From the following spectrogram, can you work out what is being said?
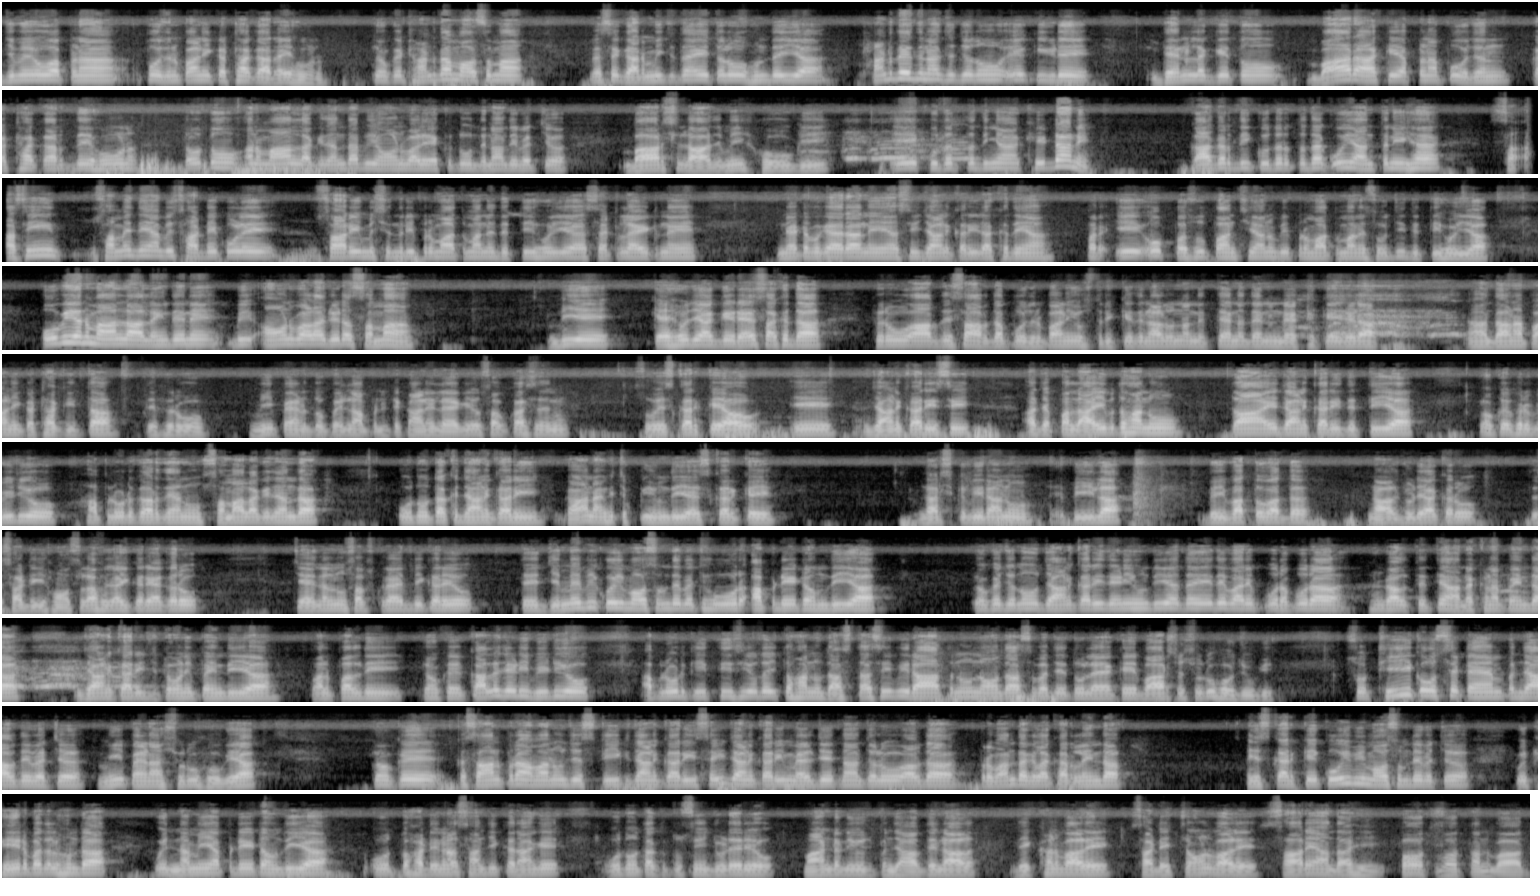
ਜਿਵੇਂ ਉਹ ਆਪਣਾ ਭੋਜਨ ਪਾਣੀ ਇਕੱਠਾ ਕਰ ਰਹੇ ਹੋਣ, ਕਿਉਂਕਿ ਠੰਡ ਦਾ ਮੌਸਮ ਆ, ਵੈਸੇ ਗਰਮੀ 'ਚ ਤਾਂ ਇਹ ਚਲੋ ਹੁੰਦਾ ਹੀ ਆ। ਠੰਡ ਦੇ ਦਿਨਾਂ 'ਚ ਜਦੋਂ ਇਹ ਕੀੜੇ ਦਿਨ ਲੱਗੇ ਤੋਂ ਬਾਹਰ ਆ ਕੇ ਆਪਣਾ ਭੋਜਨ ਇਕੱਠਾ ਕਰਦੇ ਹੋਣ, ਤਾਂ ਉਹ ਤੋਂ ਅਨੁਮਾਨ ਲੱਗ ਜਾਂਦਾ ਵੀ ਆਉਣ ਵਾਲੇ ਇੱਕ ਦੋ ਦਿਨਾਂ ਦੇ ਵਿੱਚ ਬਾਰਿਸ਼ ਲਾਜ਼ਮੀ ਹੋਊਗੀ। ਇਹ ਕੁਦਰਤ ਦੀਆਂ ਖੇਡਾਂ ਨੇ। ਕਾਦਰ ਦੀ ਕੁਦਰਤ ਦਾ ਕੋਈ ਅੰਤ ਨਹੀਂ ਹੈ। ਸ- ਅਸੀਂ ਸਮਝਦੇ ਹਾਂ ਵੀ ਸਾਡੇ ਕੋਲੇ ਸਾਰੀ ਮਸ਼ੀਨਰੀ ਪ੍ਰਮਾਤਮਾ ਨੇ ਦਿੱਤੀ ਹੋਈ ਹੈ, ਸੈਟਲਾਈਟ ਨੇ ਨੈਟ ਵਗੈਰਾ ਨੇ ਅਸੀਂ ਜਾਣਕਾਰੀ ਰੱਖਦੇ ਹਾਂ, ਪਰ ਇਹ ਉਹ ਪਸ਼ੂ ਪੰਛੀਆਂ ਨੂੰ ਵੀ ਪ੍ਰਮਾਤਮਾ ਨੇ ਸੋਝੀ ਦਿੱਤੀ ਹੋਈ ਆ। ਉਹ ਵੀ ਅਨੁਮਾਨ ਲਾ ਲੈਂਦੇ ਨੇ ਵੀ ਆਉਣ ਵਾਲਾ ਜਿਹੜਾ ਸਮਾਂ ਵੀ ਇਹ ਕਿਹੋ ਜਿਹਾ ਅੱਗੇ ਰਹਿ ਸਕਦਾ, ਫਿਰ ਉਹ ਆਪ ਦੇ ਹਿਸਾਬ ਦਾ ਭੋਜਨ ਪਾਣੀ ਉਸ ਤਰੀਕੇ ਦੇ ਨਾਲ ਉਹਨਾਂ ਨੇ ਤਿੰਨ ਦਿਨ ਨਿੱਠ ਕੇ ਜਿਹੜਾ ਦਾਣਾ ਪਾਣੀ ਇਕੱਠਾ ਕੀਤਾ ਤੇ ਫਿਰ ਉਹ ਮੀਂਹ ਪੈਣ ਤੋਂ ਪਹਿਲਾਂ ਆਪਣੇ ਟਿਕਾਣੇ ਲੈ ਗਏ ਉਹ ਸਭ ਕਾਸੇ ਨੂੰ ਸੋ ਇਸ ਕਰਕੇ ਆਓ, ਇਹ ਜਾਣਕਾਰੀ ਸੀ। ਅੱਜ ਆਪਾਂ ਲਾਈਵ ਤੁਹਾਨੂੰ ਤਾਂ ਇਹ ਜਾਣਕਾਰੀ ਦਿੱਤੀ ਆ ਕਿਉਂਕਿ ਫਿਰ ਵੀਡੀਓ ਅਪਲੋਡ ਕਰਦਿਆਂ ਨੂੰ ਸਮਾਂ ਲੱਗ ਜਾਂਦਾ। ਉਦੋਂ ਤੱਕ ਜਾਣਕਾਰੀ ਗਾਹ ਲੰਘ ਚੁੱਕੀ ਹੁੰਦੀ ਹੈ ਇਸ ਕਰਕੇ ਦਰਸ਼ਕ ਵੀਰਾਂ ਨੂੰ ਅਪੀਲ ਆ ਵੀ ਵੱਧ ਤੋਂ ਵੱਧ ਨਾਲ ਜੁੜਿਆ ਕਰੋ ਤੇ ਸਾਡੀ ਹੌਸਲਾ ਅਫਜ਼ਾਈ ਕਰਿਆ ਕਰੋ। ਚੈਨਲ ਨੂੰ ਸਬਸਕ੍ਰਾਈਬ ਵੀ ਕਰਿਓ ਤੇ ਜਿਵੇਂ ਵੀ ਕੋਈ ਮੌਸਮ ਦੇ ਵਿੱਚ ਹੋਰ ਅਪਡੇਟ ਹੁੰਦੀ ਆ, ਕਿਉਂਕਿ ਜਦੋਂ ਜਾਣਕਾਰੀ ਦੇਣੀ ਹੁੰਦੀ ਆ ਤਾਂ ਇਹਦੇ ਬਾਰੇ ਪੂਰਾ ਪੂਰਾ ਗੱਲ ਤੇ ਧਿਆਨ ਰੱਖਣਾ ਪੈਂਦਾ, ਜਾਣਕਾਰੀ ਜਟਾਉਣੀ ਪੈਂਦੀ ਆ। ਪਲ ਪਲ ਦੀ, ਕਿਉਂਕਿ ਕੱਲ ਜਿਹੜੀ ਵੀਡੀਓ ਅਪਲੋਡ ਕੀਤੀ ਸੀ, ਉਹਦੇ ਵਿੱਚ ਤੁਹਾਨੂੰ ਦੱਸਤਾ ਸੀ ਵੀ ਰਾਤ ਨੂੰ 9-10 ਵਜੇ ਤੋਂ ਲੈ ਕੇ ਬਾਰਿਸ਼ ਸ਼ੁਰੂ ਹੋ ਜੂਗੀ। ਸੋ ਠੀਕ ਉਸੇ ਟਾਈਮ ਪੰਜਾਬ ਦੇ ਵਿੱਚ ਮੀਂਹ ਪੈਣਾ ਸ਼ੁਰੂ ਹੋ ਗਿਆ। ਕਿਉਂਕਿ ਕਿਸਾਨ ਭਰਾਵਾਂ ਨੂੰ ਜੇ ਸਟੀਕ ਜਾਣਕਾਰੀ, ਸਹੀ ਜਾਣਕਾਰੀ ਮਿਲ ਜੇ ਤਾਂ ਚਲੋ ਆਪਦਾ ਪ੍ਰਬੰਧ ਅਗਲਾ ਕਰ ਲੈਂਦਾ। ਇਸ ਕਰਕੇ ਕੋਈ ਵੀ ਮੌਸਮ ਦੇ ਵਿੱਚ ਕੋਈ ਫੇਰ ਬਦਲ ਹੁੰਦਾ, ਕੋਈ ਨਵੀਂ ਅਪਡੇਟ ਆਉਂਦੀ ਆ, ਉਹ ਤੁਹਾਡੇ ਨਾਲ ਸਾਂਝੀ ਕਰਾਂਗੇ। ਉਦੋਂ ਤੱਕ ਤੁਸੀਂ ਜੁੜੇ ਰਹੋ ਮਾਂਡ ਨਿਊਜ਼ ਪੰਜਾਬ ਦੇ ਨਾਲ। ਦੇਖਣ ਵਾਲੇ, ਸਾਡੇ ਚਾਹਣ ਵਾਲੇ ਸਾਰਿਆਂ ਦਾ ਹੀ ਬਹੁਤ ਬਹੁਤ ਧੰਨਵਾਦ।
